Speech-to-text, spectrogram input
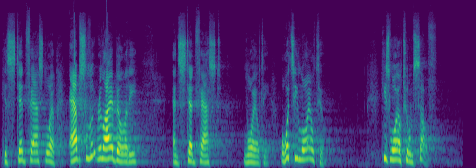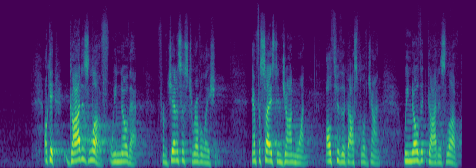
His steadfast loyalty. Absolute reliability and steadfast loyalty. Well, what's he loyal to? He's loyal to himself. Okay, God is love. We know that from Genesis to Revelation, emphasized in John 1, all through the Gospel of John. We know that God is love.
